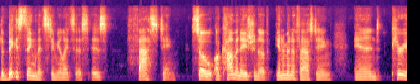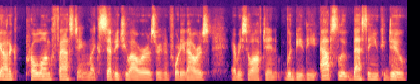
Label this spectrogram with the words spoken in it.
the biggest thing that stimulates this is fasting. So a combination of intermittent fasting and periodic prolonged fasting, like 72 hours or even 48 hours every so often, would be the absolute best thing you could do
